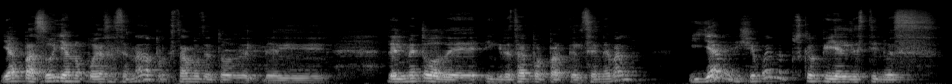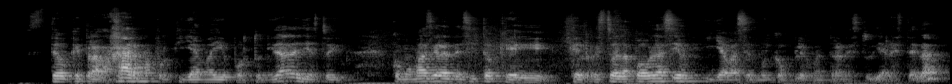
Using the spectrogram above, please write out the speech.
ya pasó, ya no puedes hacer nada porque estamos dentro del, del, del método de ingresar por parte del Ceneval. Y ya me dije, bueno, pues creo que ya el destino es, tengo que trabajar, ¿no? Porque ya no hay oportunidades, ya estoy como más grandecito que el, que el resto de la población y ya va a ser muy complejo entrar a estudiar a esta edad.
